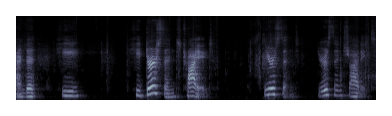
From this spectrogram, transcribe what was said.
and he he dursn't try it. Dursn't, dursn't try it.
